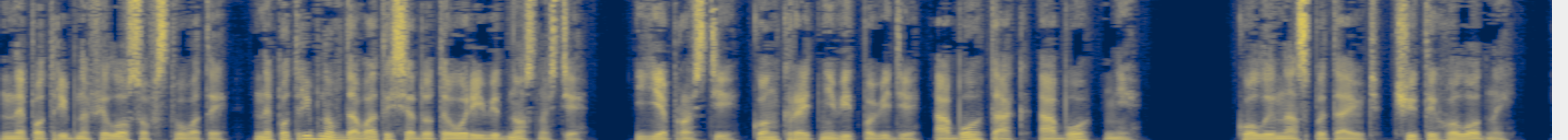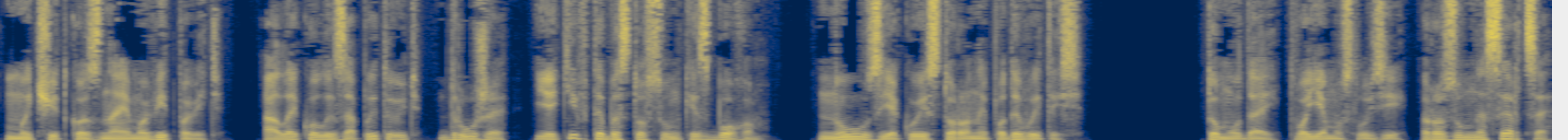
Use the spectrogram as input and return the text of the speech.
Не потрібно філософствувати, не потрібно вдаватися до теорії відносності. Є прості, конкретні відповіді або так, або ні. Коли нас питають, чи ти голодний, Ми чітко знаємо відповідь. Але коли запитують, друже, які в тебе стосунки з Богом? Ну, з якої сторони подивитись? Тому дай твоєму слузі розумне серце,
